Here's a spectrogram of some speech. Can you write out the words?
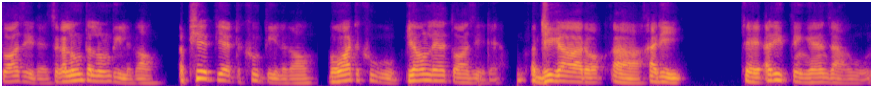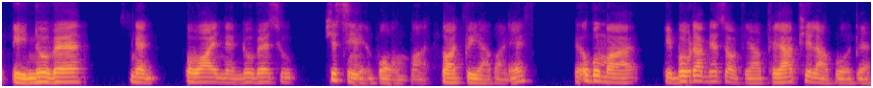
သွားစေတယ်စကလုံးတစ်လုံးတည်၎င်းအဖြစ်အပျက်တစ်ခုတည်၎င်းဘဝတစ်ခုကိုပြောင်းလဲသွားစေတယ်အဓိကကတော့အာအဲ့ဒီအဲအဲ့ဒီသင်ခန်းစာကိုဒီ Nobel နဲ့ဘဝနဲ့ Nobel ဆုဖြစ်စဉ်အပေါ်မှာသွားတွေ့ရပါတယ်ဥပမာဒီဗုဒ္ဓမြတ်စွာဘုရားဘုရားဖြစ်လာဖို့အတွက်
